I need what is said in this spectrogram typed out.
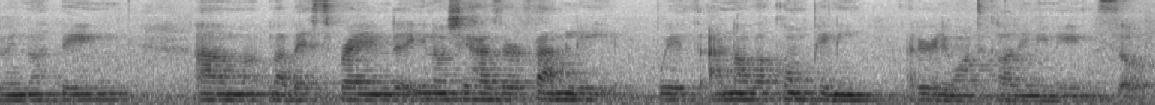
doing nothing. Um, my best friend, you know, she has her family with another company. I don't really want to call any names, so.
